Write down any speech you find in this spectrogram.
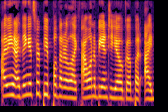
I mean, I think it's for people that are like, I want to be into yoga, but I,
